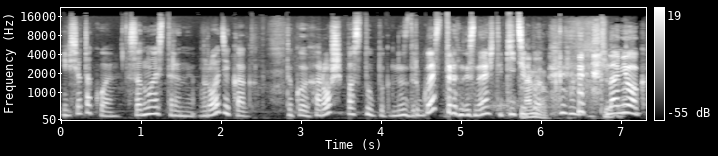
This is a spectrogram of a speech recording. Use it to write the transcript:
и все такое. С одной стороны, вроде как такой хороший поступок, но с другой стороны, знаешь, такие типа намек.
